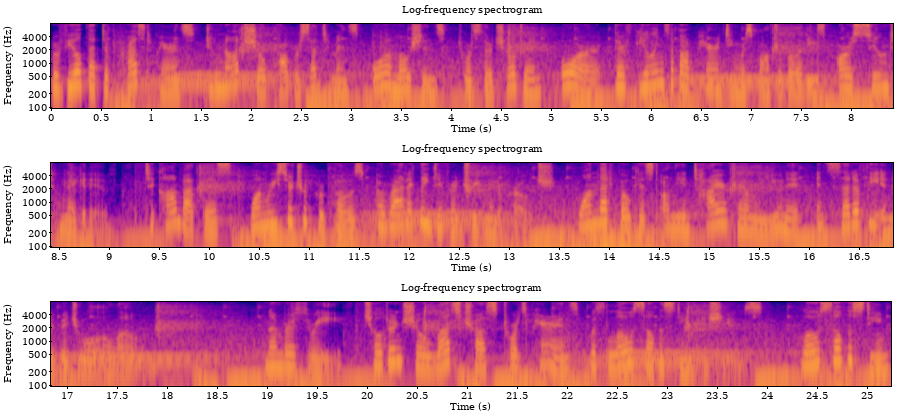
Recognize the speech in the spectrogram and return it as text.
revealed that depressed parents do not show proper sentiments or emotions towards their children, or their feelings about parenting responsibilities are assumed negative. To combat this, one researcher proposed a radically different treatment approach, one that focused on the entire family unit instead of the individual alone. Number 3. Children show less trust towards parents with low self-esteem issues. Low self-esteem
